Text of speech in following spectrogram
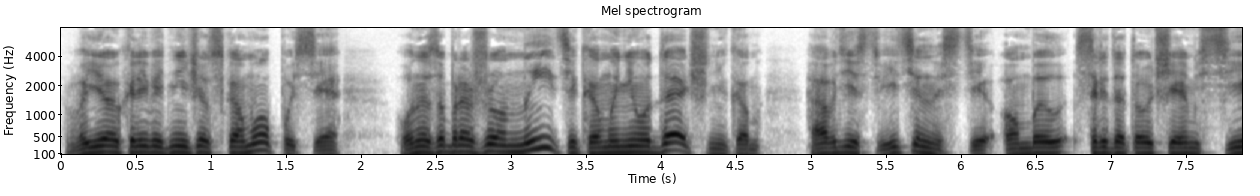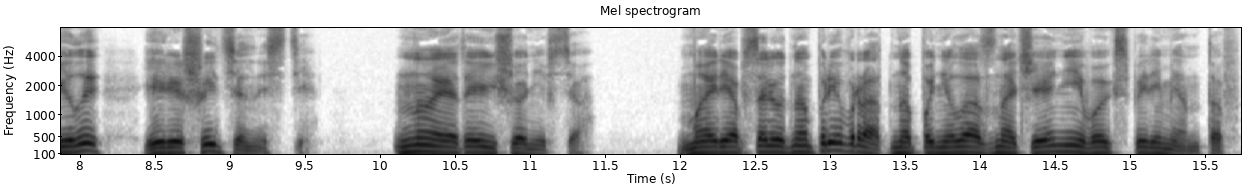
В ее клеветническом опусе он изображен нытиком и неудачником, а в действительности он был средоточием силы и решительности. Но это еще не все. Мэри абсолютно превратно поняла значение его экспериментов.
